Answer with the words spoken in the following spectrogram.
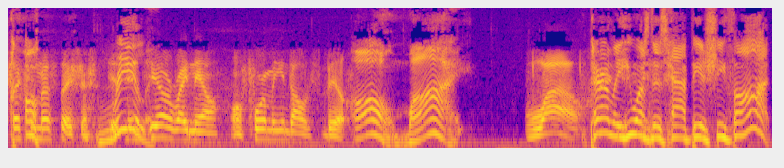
sexual Oh, molestation. Really? in jail right now on four million dollars bill. Oh my! Wow. Apparently, he wasn't as happy as she thought.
